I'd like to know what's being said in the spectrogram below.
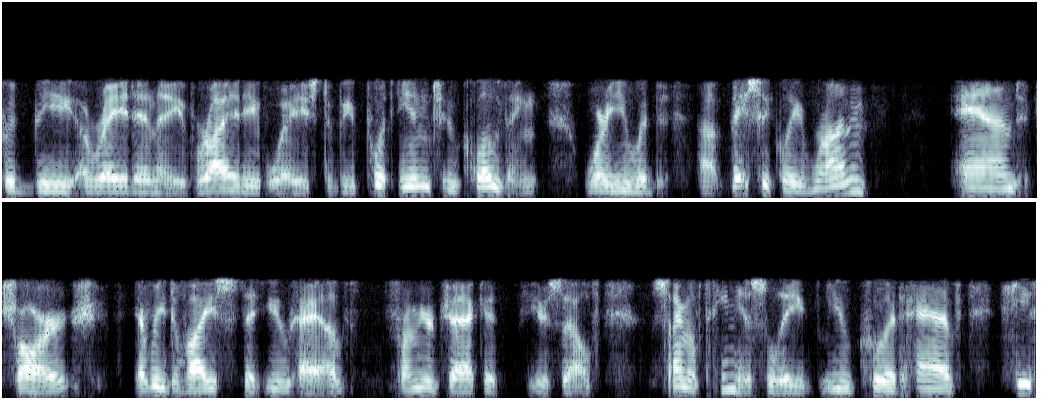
could be arrayed in a variety of ways to be put into clothing, where you would uh, basically run and charge every device that you have from your jacket yourself. Simultaneously, you could have heat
